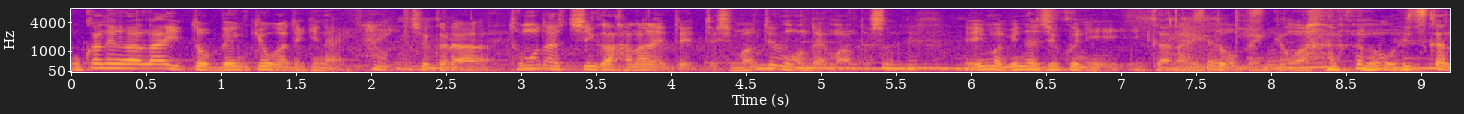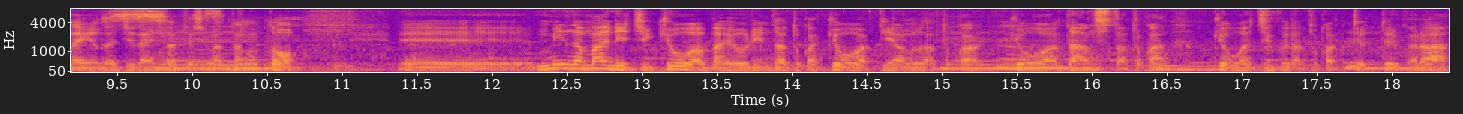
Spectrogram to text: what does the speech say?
お金がないと勉強ができない、はい、それから友達が離れていってしまうという問題もあるんです、うん、今みんな塾に行かないと勉強が、ね、追いつかないような時代になってしまったのと、えー、みんな毎日今日はバイオリンだとか今日はピアノだとか今日はダンスだとか今日は塾だとかって言ってるから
